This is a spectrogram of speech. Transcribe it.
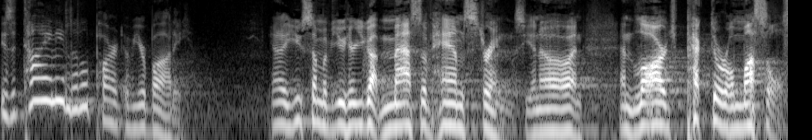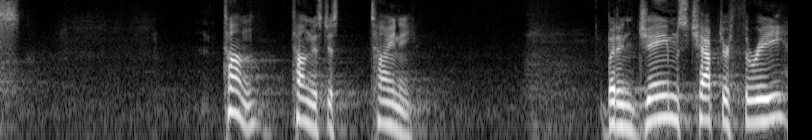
is a tiny little part of your body. You know, you, some of you here, you got massive hamstrings, you know, and, and large pectoral muscles. Tongue, tongue is just tiny. But in James chapter 3,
